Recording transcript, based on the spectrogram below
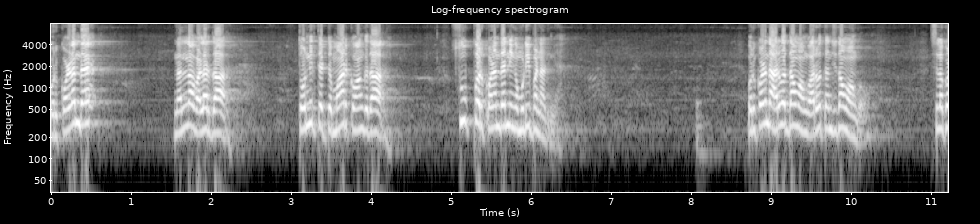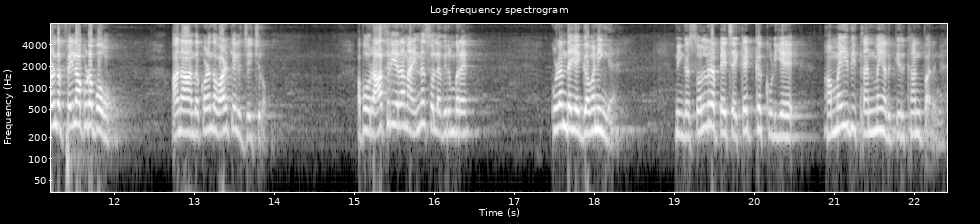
ஒரு குழந்தை நல்லா வளருதா? தொண்ணூத்தெட்டு மார்க் வாங்குதா? சூப்பர் குழந்தைன்னு நீங்கள் முடிவு பண்ணாதீங்க. ஒரு குழந்தை அறுபது தான் வாங்கும் அறுபத்தஞ்சு தான் வாங்கும். சில குழந்தை ஃபெயிலாக கூட போகும். ஆனால் அந்த குழந்தை வாழ்க்கையில் ஜெயிச்சிடும் அப்போ ஒரு ஆசிரியராக நான் என்ன சொல்ல விரும்புகிறேன் குழந்தையை கவனிங்க. நீங்கள் சொல்கிற பேச்சை கேட்கக்கூடிய அமைதி தன்மை அதுக்கு இருக்கான்னு பாருங்கள்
